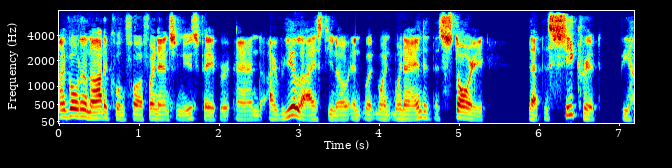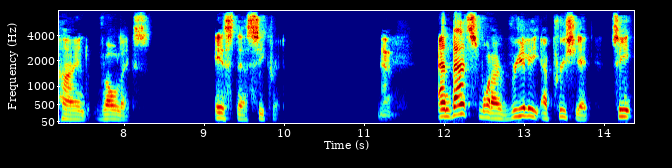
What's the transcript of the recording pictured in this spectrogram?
I wrote an article for a financial newspaper and I realized, you know, and when, when I ended the story, that the secret behind Rolex is their secret. Yeah. And that's what I really appreciate. See,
